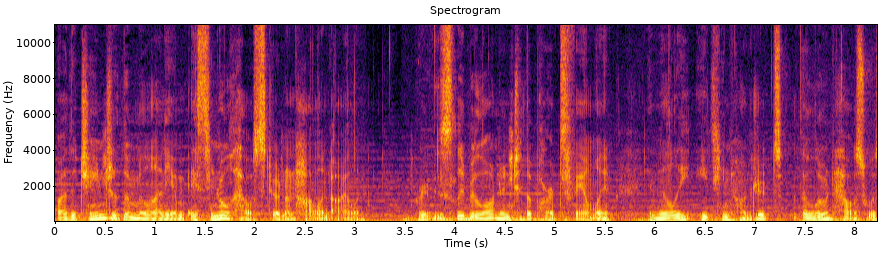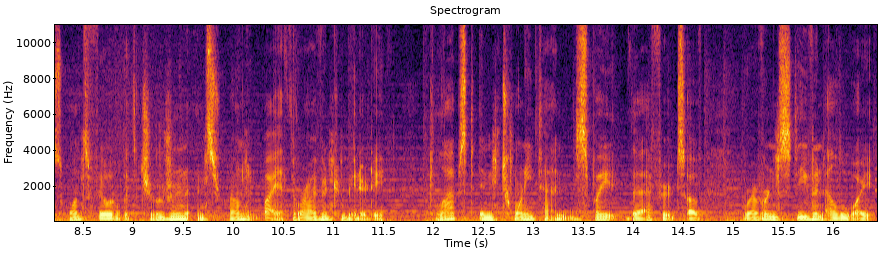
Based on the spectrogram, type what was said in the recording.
By the change of the millennium, a single house stood on Holland Island. Previously belonging to the Parts family, in the late 1800s, the lone house was once filled with children and surrounded by a thriving community. Collapsed in 2010 despite the efforts of Reverend Stephen L. White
